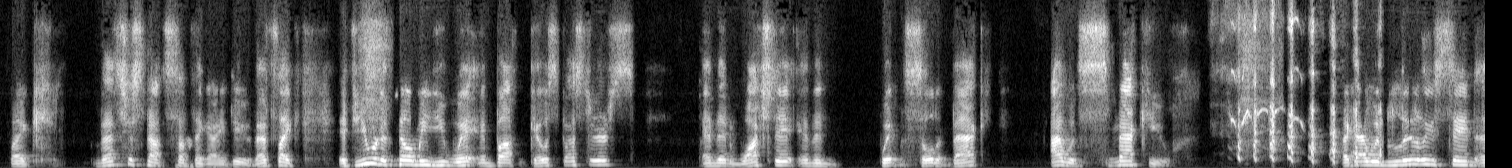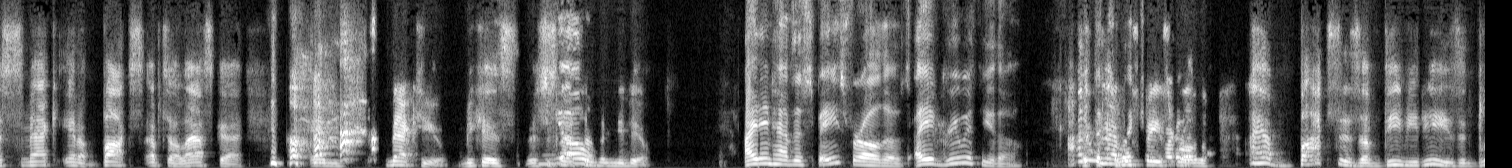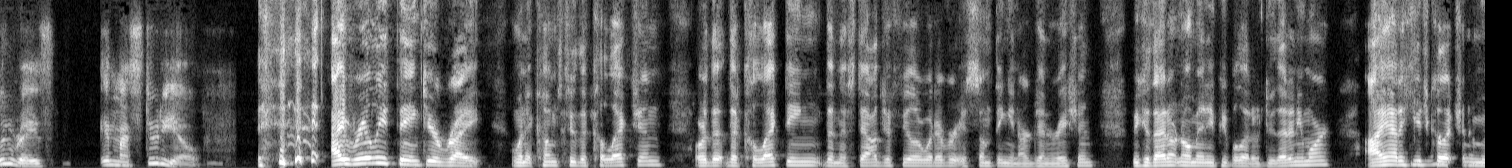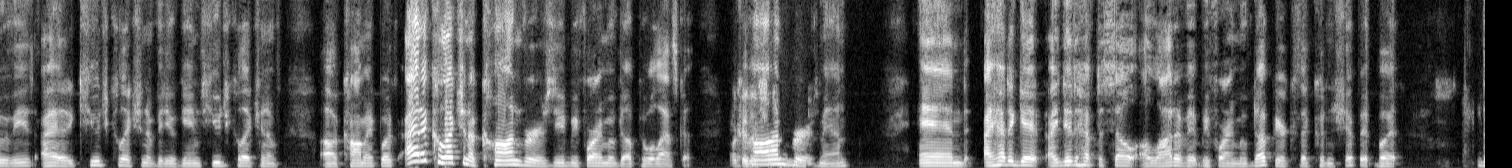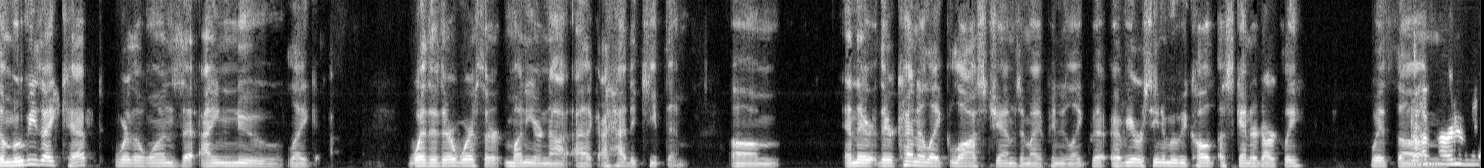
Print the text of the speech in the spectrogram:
Like that's just not something I do. That's like if you were to tell me you went and bought Ghostbusters and then watched it and then went and sold it back, I would smack you. Like I would literally send a smack in a box up to Alaska and smack you because it's just Yo. not something you do. I didn't have the space for all those. I agree with you though. I don't the have the space for all those. I have boxes of DVDs and Blu-rays in my studio. I really think you're right when it comes to the collection or the, the collecting, the nostalgia feel or whatever is something in our generation because I don't know many people that'll do that anymore. I had a huge Mhm. collection of movies. I had a huge collection of video games, huge collection of uh, comic books. I had a collection of Converse, dude, before I moved up to Alaska. Okay, Converse, man. And I had to get, I did have to sell a lot of it before I moved up here because I couldn't ship it. But the movies I kept were the ones that I knew, like, whether they're worth their money or not, I like I had to keep them. Um, and they're they're kind of like lost gems in my opinion. Like, have you ever seen a movie called A Scanner Darkly with I've um, heard of it.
